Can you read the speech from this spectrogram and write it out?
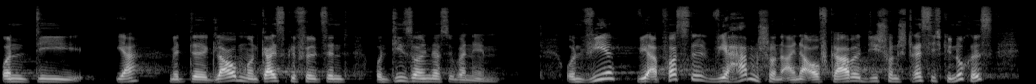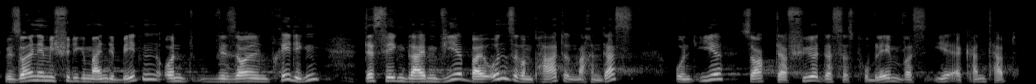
und die, ja, mit äh, Glauben und Geist gefüllt sind und die sollen das übernehmen. Und wir, wir Apostel, wir haben schon eine Aufgabe, die schon stressig genug ist. Wir sollen nämlich für die Gemeinde beten und wir sollen predigen. Deswegen bleiben wir bei unserem Part und machen das. Und ihr sorgt dafür, dass das Problem, was ihr erkannt habt,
